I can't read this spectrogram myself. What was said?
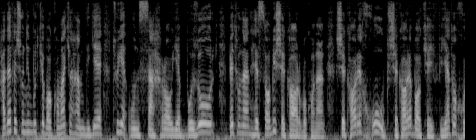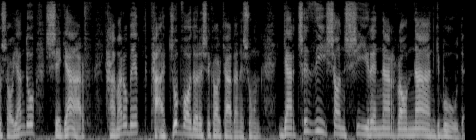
هدفشون این بود که با کمک همدیگه توی اون صحرای بزرگ بتونن حسابی شکار بکنن. شکار خوب شکار با کیفیت و خوشایند و شگرف. همه رو به تعجب وادار شکار کردنشون. گرچه زیشان شیر نر را ننگ بود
